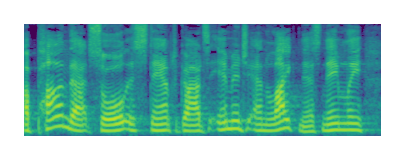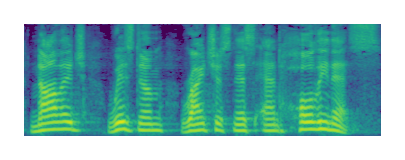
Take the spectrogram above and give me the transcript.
upon that soul is stamped God's image and likeness, namely knowledge, wisdom, righteousness, and holiness.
